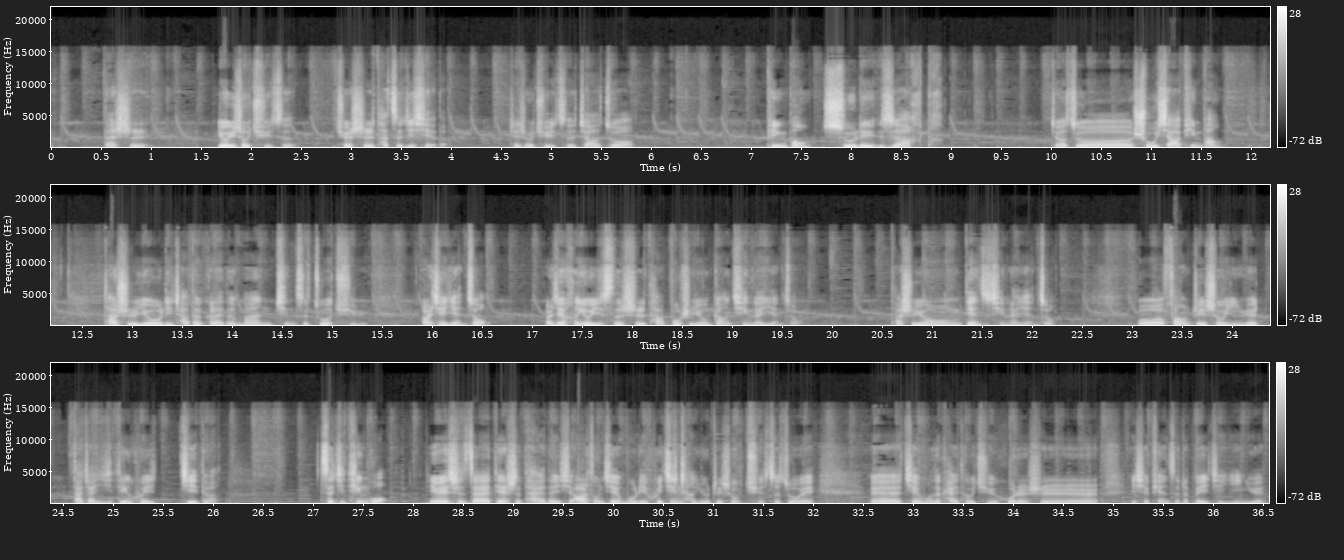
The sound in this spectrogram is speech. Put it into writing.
但是有一首曲子却是他自己写的。这首曲子叫做《乒乓苏里 p 叫做树下乒乓。它是由理查德克莱德曼亲自作曲，而且演奏，而且很有意思的是，他不是用钢琴来演奏，他是用电子琴来演奏。我放这首音乐，大家一定会记得。自己听过，因为是在电视台的一些儿童节目里，会经常用这首曲子作为，呃，节目的开头曲或者是一些片子的背景音乐，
